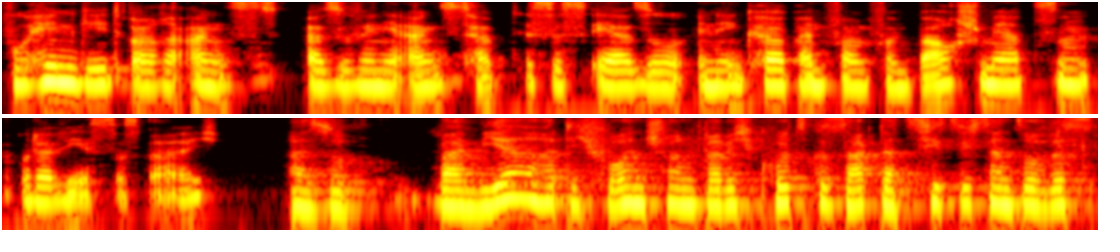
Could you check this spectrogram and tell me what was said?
wohin geht eure Angst? Also wenn ihr Angst habt, ist es eher so in den Körper in Form von Bauchschmerzen oder wie ist das bei euch? Also bei mir hatte ich vorhin schon, glaube ich, kurz gesagt, da zieht sich dann so das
